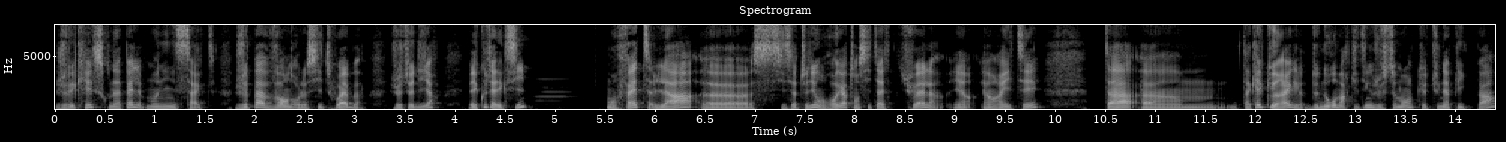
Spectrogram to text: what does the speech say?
je vais créer ce qu'on appelle mon insight. Je ne vais pas vendre le site web, je vais te dire, bah, écoute Alexis, en fait, là, euh, si ça te dit, on regarde ton site actuel, et, en réalité, tu as, quelques règles de neuromarketing justement que tu n'appliques pas.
